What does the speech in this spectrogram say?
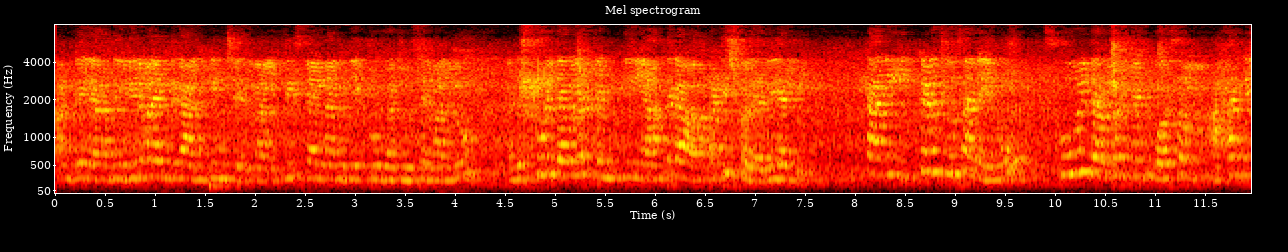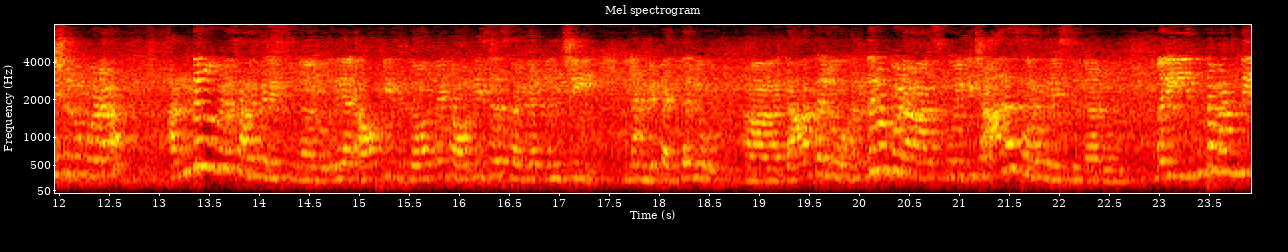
అంటే అది విలువైనదిగా అనిపించేది. వాళ్ళు తీసుకెళ్ళడానికి ఎక్కువగా చూసేవాళ్ళు. అంటే స్కూల్ డెవలప్మెంట్ని అంతగా పట్టించుకోలేదు రియల్లీ. కానీ ఇక్కడ చూసా నేను స్కూల్ డెవలప్మెంట్ కోసం అహర్నిశలు కూడా అందరూ కూడా సహకరిస్తున్నారు. రియల్ ఆఫీస్ గవర్నమెంట్ ఆఫీసర్స్ దగ్గర నుంచి ఇలాంటి పెద్దలు దాతలు అందరూ కూడా స్కూల్కి చాలా సహకరిస్తున్నారు. మరి ఇంతమంది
